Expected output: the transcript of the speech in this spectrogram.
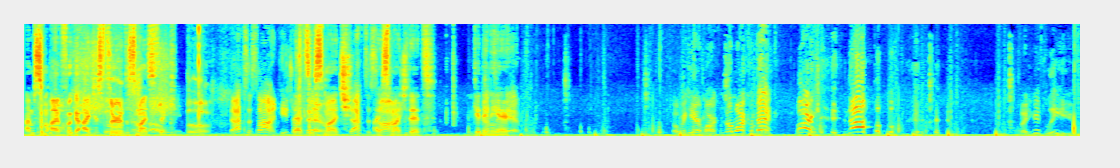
I'm sm- I forgot. I just threw the smudge Oh. stick. Ugh. That's a sign. He's That's right a smudge. That's a sign. I smudged it. Get in That's a here. Over here, Mark. No, Mark, come back. Mark, no. Why'd you guys leave?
